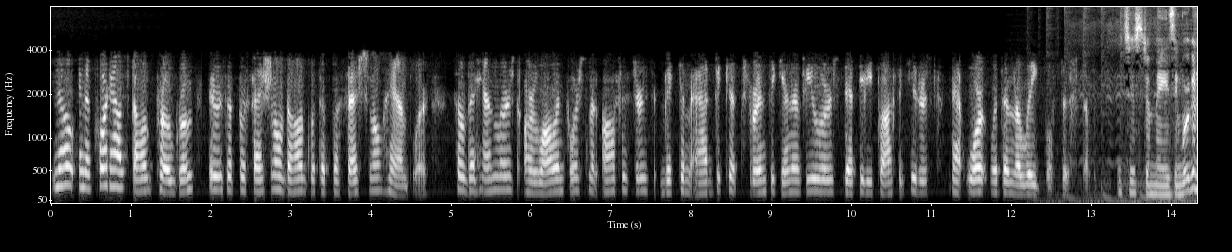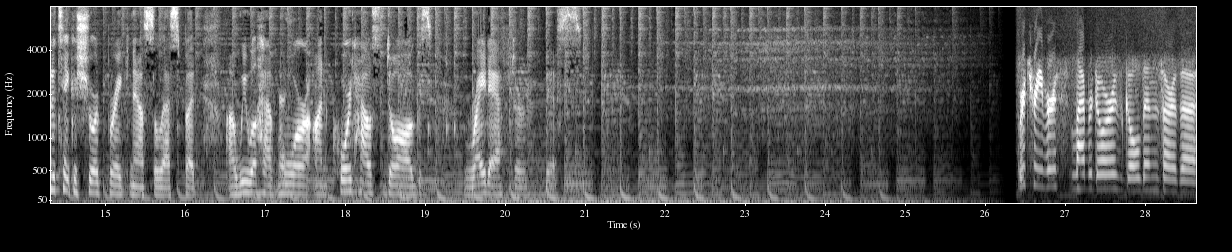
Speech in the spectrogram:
No, in a courthouse dog program, there is a professional dog with a professional handler. So the handlers are law enforcement officers, victim advocates, forensic interviewers, deputy prosecutors that work within the legal system. It's just amazing. We're going to take a short break now, Celeste, but uh, we will have more on courthouse dogs right after this. Retrievers, Labradors, Goldens are the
